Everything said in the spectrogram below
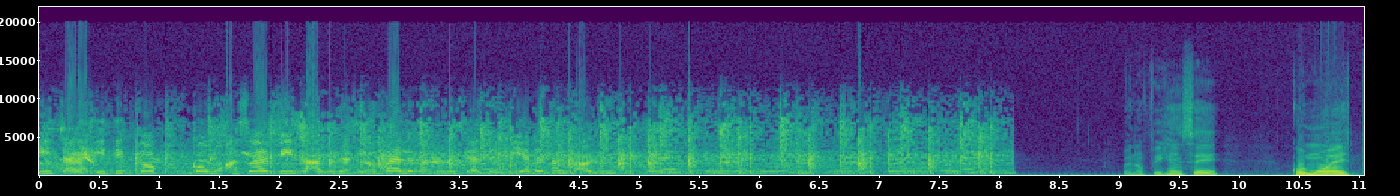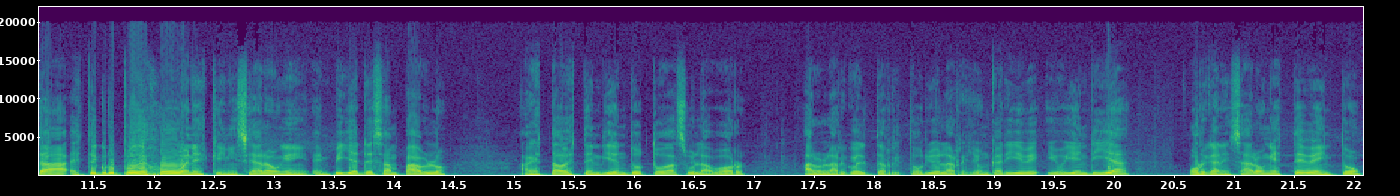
Instagram y TikTok como de Visa, Asociación para el Desarrollo Social de Vías de San Pablo. Bueno, fíjense cómo esta, este grupo de jóvenes que iniciaron en, Villas de San Pablo han estado extendiendo toda su labor a lo largo del territorio de la región Caribe y hoy en día organizaron este evento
